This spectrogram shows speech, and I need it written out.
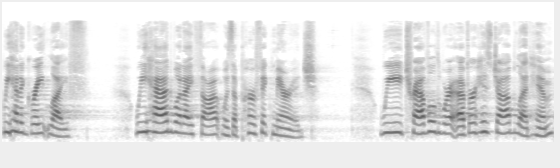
We had a great life. We had what I thought was a perfect marriage. We traveled wherever his job led him.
